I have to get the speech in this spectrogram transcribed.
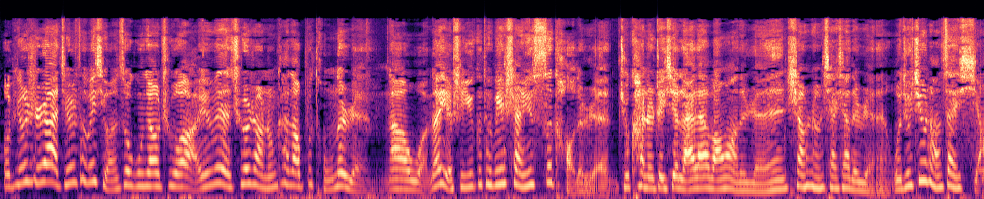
我平时啊，其实特别喜欢坐公交车啊，因为在车上能看到不同的人。那我呢，也是一个特别善于思考的人，就看着这些来来往往的人，上上下下的人，我就经常在想。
